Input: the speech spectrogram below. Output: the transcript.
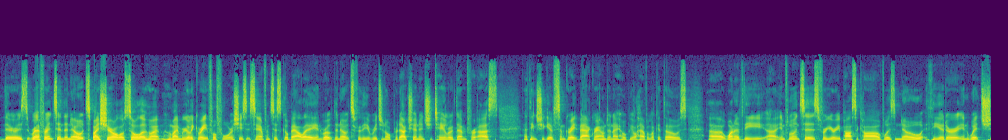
there is reference in the notes by Cheryl Ossola, who I'm, whom I'm really grateful for. She's at San Francisco Ballet and wrote the notes for the original production, and she tailored them for us. I think she gives some great background, and I hope you'll have a look at those. Uh, one of the uh, influences for Yuri Possokhov was Noh Theater, in which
